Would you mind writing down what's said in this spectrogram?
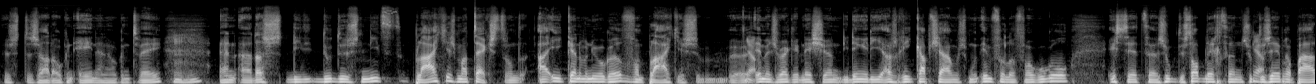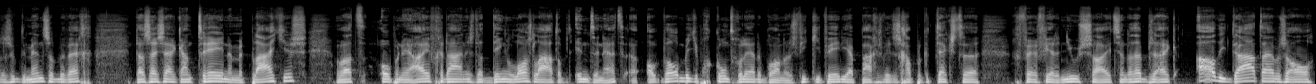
Dus er hadden ook een 1 en ook een 2. Mm -hmm. En uh, dat is, die doet dus niet plaatjes, maar tekst. Want AI kennen we nu ook heel veel van plaatjes. Ja. Image recognition, die dingen die je als reCAPTCHA moet invullen voor Google. Is dit zoek de stoplichten, zoek de zebrapaden, zoek de mensen op de weg. Daar zijn ze eigenlijk aan het trainen met plaatjes. Wat OpenAI heeft gedaan is dat ding loslaten op het internet. op, wel een beetje op gecontroleerde bronnen. Dus Wikipedia, pagina's, wetenschappelijke teksten geverifieerde nieuwsites. En dat hebben ze eigenlijk, al die data hebben ze al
